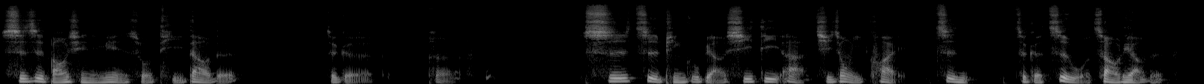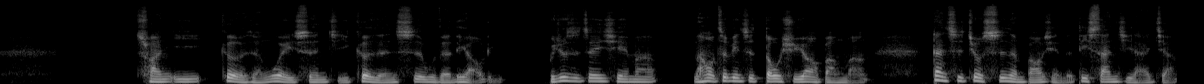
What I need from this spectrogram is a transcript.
失智保险里面所提到的这个呃？失智评估表 CDR 其中一块自这个自我照料的穿衣、个人卫生及个人事务的料理，不就是这一些吗？然后这边是都需要帮忙，但是就失能保险的第三级来讲，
